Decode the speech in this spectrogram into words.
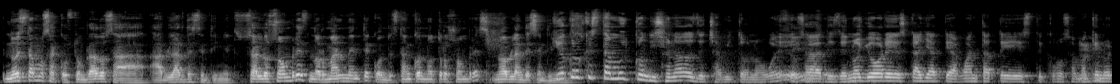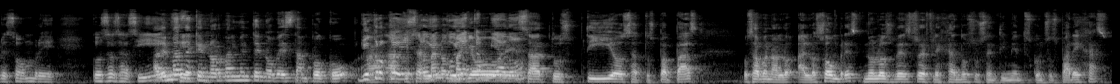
no estamos acostumbrados a, a hablar de sentimientos. O sea, los hombres normalmente cuando están con otros hombres no hablan de Yo sentimientos. creo que está muy condicionado desde chavito, ¿no, güey? o sea, sí, desde no llores, cállate, aguántate, este, ¿cómo se llama? Que no eres hombre, cosas así. Además de que normalmente no ves tampoco Yo a, creo que a hoy- tus hermanos hoy- hoy ha mayores, a tus tíos, a tus papás, o sea, bueno, a, lo- a los hombres no los ves reflejando sus sentimientos con sus parejas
